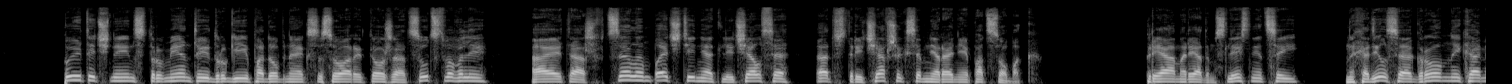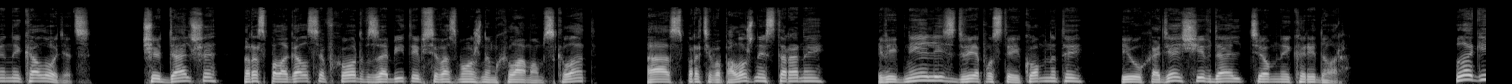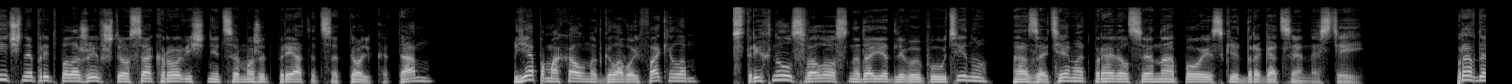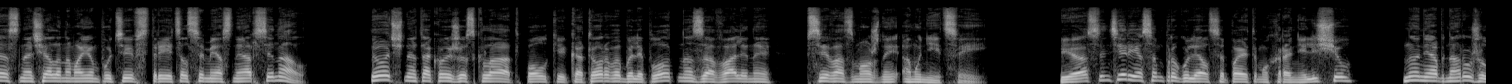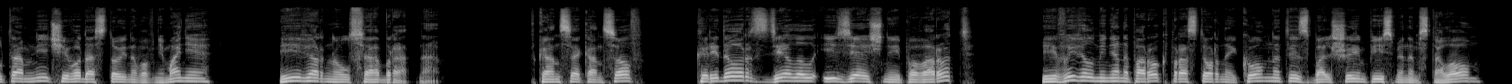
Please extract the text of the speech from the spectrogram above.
Пыточные инструменты и другие подобные аксессуары тоже отсутствовали, а этаж в целом почти не отличался от встречавшихся мне ранее подсобок. Прямо рядом с лестницей находился огромный каменный колодец, Чуть дальше располагался вход в забитый всевозможным хламом склад, а с противоположной стороны виднелись две пустые комнаты и уходящий вдаль темный коридор. Логично предположив, что сокровищница может прятаться только там, я помахал над головой факелом, стряхнул с волос надоедливую паутину, а затем отправился на поиски драгоценностей. Правда, сначала на моем пути встретился местный арсенал. Точно такой же склад, полки которого были плотно завалены всевозможной амуницией. Я с интересом прогулялся по этому хранилищу, но не обнаружил там ничего достойного внимания и вернулся обратно. В конце концов, коридор сделал изящный поворот и вывел меня на порог просторной комнаты с большим письменным столом,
